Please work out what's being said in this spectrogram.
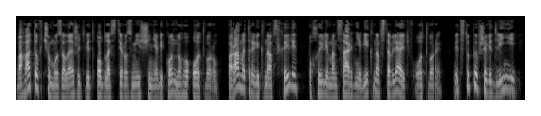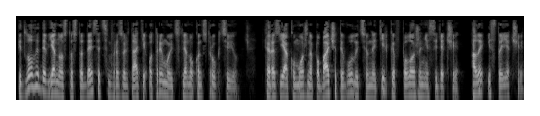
багато в чому залежить від області розміщення віконного отвору. Параметри вікна в схилі, похилі мансардні вікна вставляють в отвори. Відступивши від лінії, підлоги 90-110 в результаті отримують скляну конструкцію, через яку можна побачити вулицю не тільки в положенні сидячи, але і стоячи.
